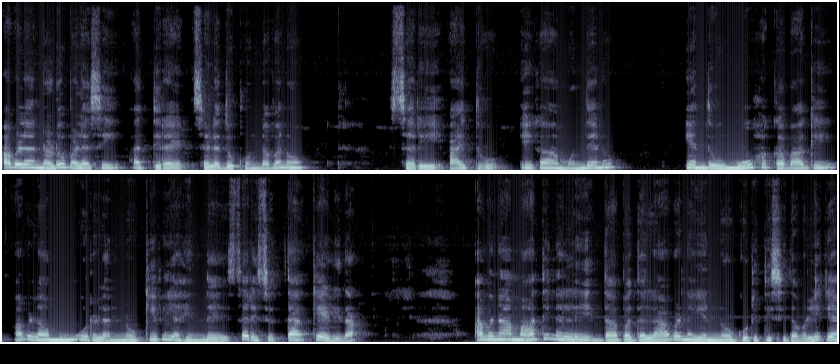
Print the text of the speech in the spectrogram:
ಅವಳ ನಡು ಬಳಸಿ ಹತ್ತಿರ ಸೆಳೆದುಕೊಂಡವನು, ಸರಿ, ಆಯಿತು, ಈಗ ಮುಂದೇನು ಎಂದು ಮೋಹಕವಾಗಿ ಅವಳ ಮುಂಗುರಳನ್ನು ಕಿವಿಯ ಹಿಂದೆ ಸರಿಸುತ್ತಾ ಕೇಳಿದ. ಅವನ ಮಾತಿನಲ್ಲಿ ಇದ್ದ ಬದಲಾವಣೆಯನ್ನು ಗುರುತಿಸಿದವಳಿಗೆ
